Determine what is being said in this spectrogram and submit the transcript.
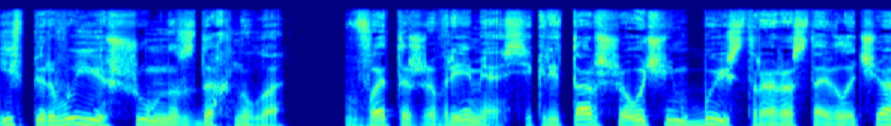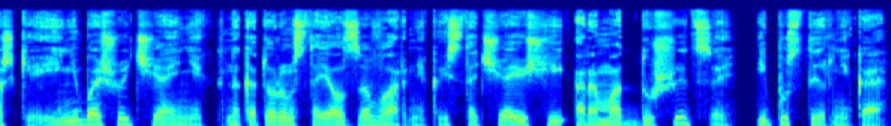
и впервые шумно вздохнула. В это же время секретарша очень быстро расставила чашки и небольшой чайник, на котором стоял заварник, источающий аромат душицы и пустырника.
